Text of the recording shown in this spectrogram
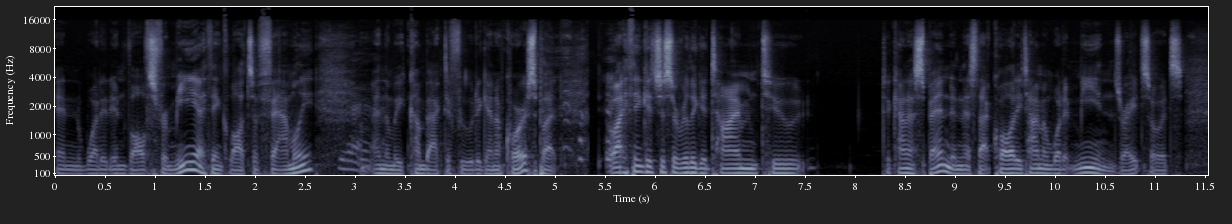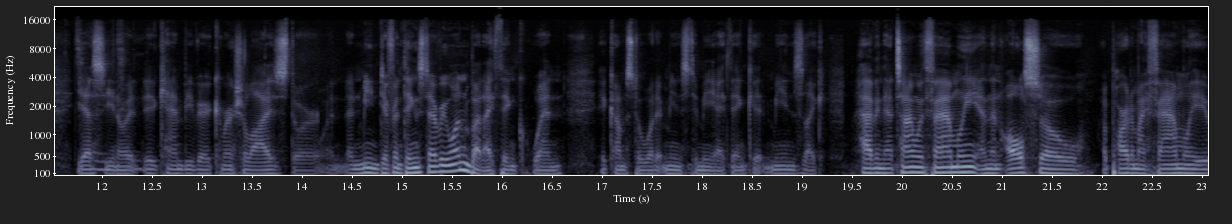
and what it involves for me, I think lots of family, Yeah. and then we come back to food again, of course. But I think it's just a really good time to to kind of spend and it's that quality time and what it means, right? So it's yes, you know, it, it can be very commercialized or and, and mean different things to everyone, but I think when it comes to what it means to me, I think it means like having that time with family and then also a part of my family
